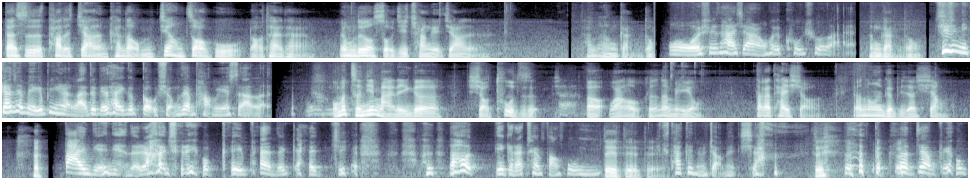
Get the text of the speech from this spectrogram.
但是他的家人看到我们这样照顾老太太啊，因为我们都用手机传给家人，他们很感动，我我是他家人会哭出来。很感动。其实你干脆每个病人来都给他一个狗熊在旁边算了。我们曾经买了一个小兔子，呃，玩偶，可是那没用，大概太小了，要弄一个比较像的。大一点点的，让他觉得有陪伴的感觉，然后也给他穿防护衣。对对对他跟你们长得很像，对，这样不用，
